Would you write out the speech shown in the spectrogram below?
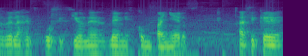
de las exposiciones de mis compañeros. Así que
